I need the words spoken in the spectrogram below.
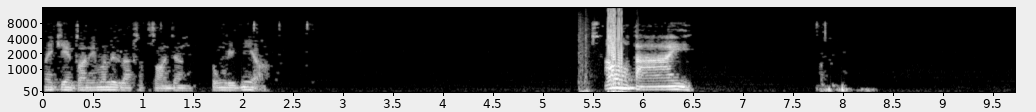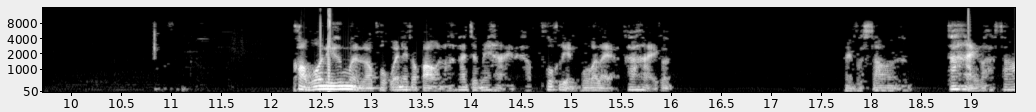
ในเกมตอนนี้มันลึกลับซับซ้อนจัง ตรงลิฟต์นี่เหรอ เอ้าตาย ของพวกนี้คือเหมือนเราพกไว้ในกระเป๋าเนาะ น่าจะไม่หายนะครับ พวกเหรียญพวกอะไรอะถ้าหายก็ หายก็เศร้านะครับถ้าหายก็เศร้า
